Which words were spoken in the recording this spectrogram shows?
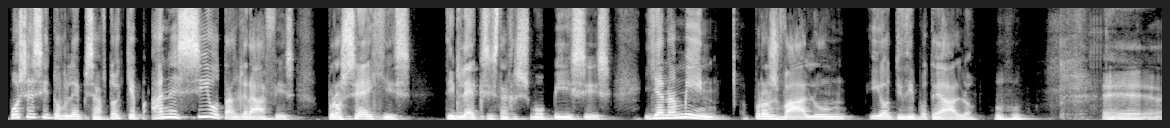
πώς εσύ το βλέπεις αυτό και αν εσύ όταν γράφεις προσέχεις τι λέξεις θα χρησιμοποιήσεις για να μην προσβάλλουν ή οτιδήποτε άλλο. Μμμ. Ε,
